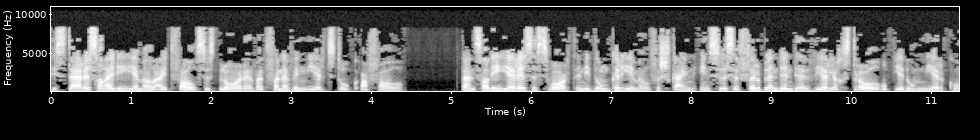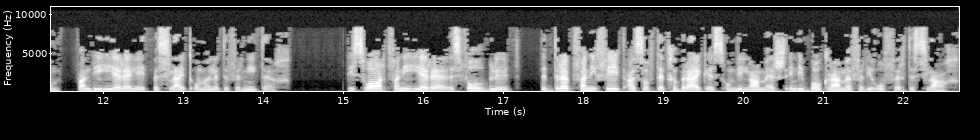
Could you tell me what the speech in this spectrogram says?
Die sterren zal uit die hemel uitval soos blare wat van een vineerdstok afval. Dan zal die Heere sy zwaard in die donker hemel verskyn en soos een verblindende weerlichtstraal op Jedom neerkom, van die Heere het besluit om hulle te vernietig. Die zwaard van die Heere is vol bloed, dit drup van die vet alsof dit gebruik is om die lammers en die bokramme voor die offer te slag.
